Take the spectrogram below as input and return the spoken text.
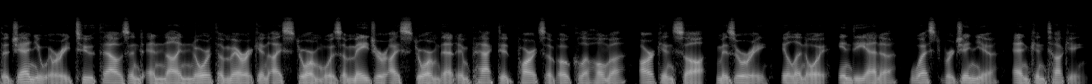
The January 2009 North American ice storm was a major ice storm that impacted parts of Oklahoma, Arkansas, Missouri, Illinois, Indiana, West Virginia, and Kentucky.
